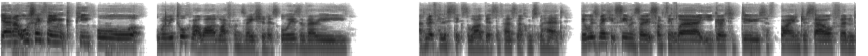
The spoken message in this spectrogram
Yeah, and I also think people when we talk about wildlife conservation, it's always a very I don't know if holistic's the word, but it's the first thing that comes to my head. They always make it seem as though it's something where you go to do to find yourself, and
